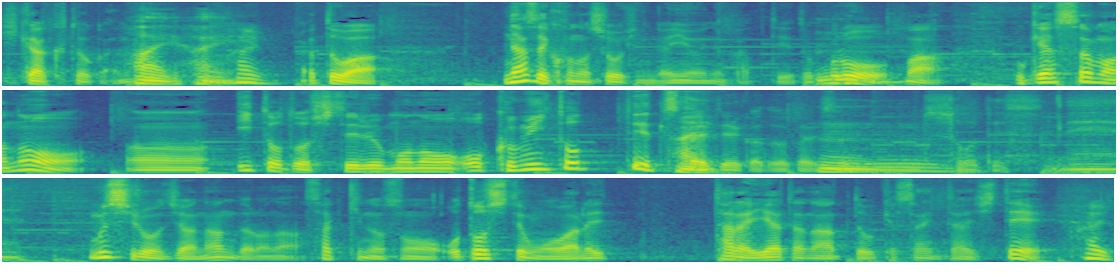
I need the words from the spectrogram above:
比較とかね、はい。はい。はい。あとはなぜこの商品が良いのかっていうところを、うん。まあ、お客様の、うん、意図としているものを汲み取って伝えてるかどうかですよね、うん。そうですね。むしろじゃあなんだろうな。さっきのその落としても割れたら嫌だなってお客さんに対してはい。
